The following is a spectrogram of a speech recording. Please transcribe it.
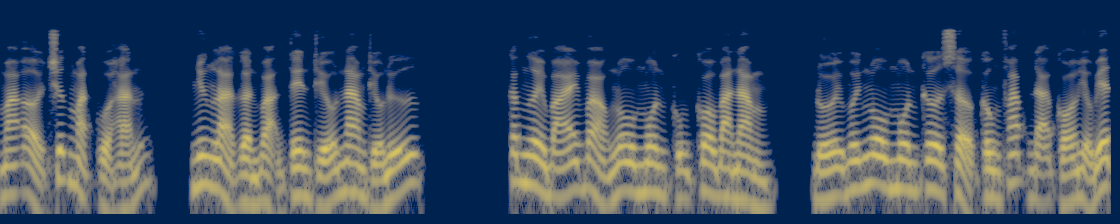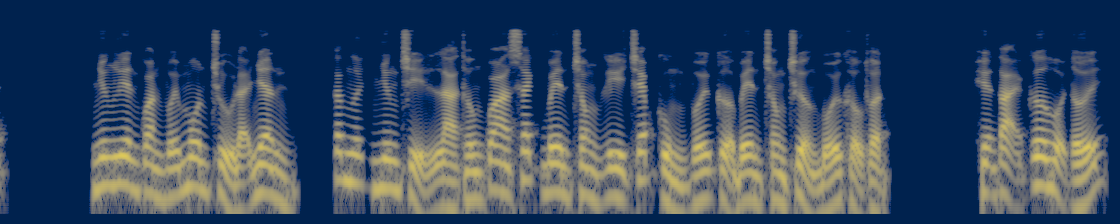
Mà ở trước mặt của hắn, nhưng là gần vạn tên thiếu nam thiếu nữ. Các người bái vào ngô môn cũng có 3 năm, đối với ngô môn cơ sở công pháp đã có hiểu biết. Nhưng liên quan với môn chủ đại nhân, các ngươi nhưng chỉ là thông qua sách bên trong ghi chép cùng với cửa bên trong trưởng bối khẩu thuật. Hiện tại cơ hội tới,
